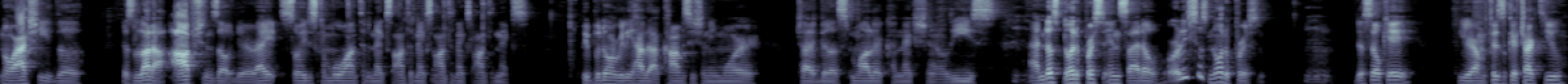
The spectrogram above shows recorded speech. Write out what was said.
no actually the there's a lot of options out there right so you just can move on to the next on to the next on to the next on to the next people don't really have that conversation anymore try to build a smaller connection at least Mhm. and just know the person inside out or at least just know the person Mhm. just okay here i'm physically attracted to you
